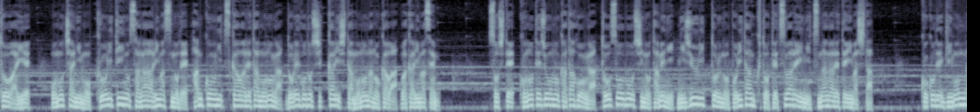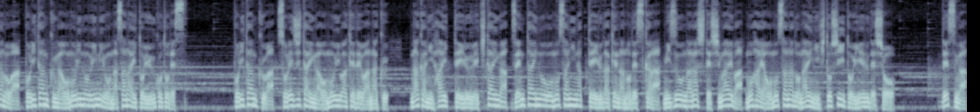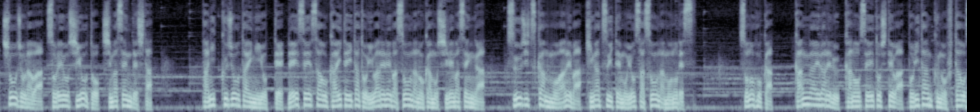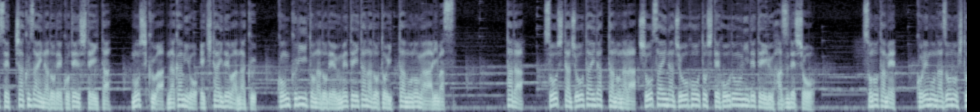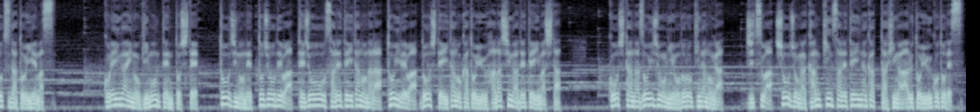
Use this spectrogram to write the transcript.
とはいえ、おもちゃにもクオリティの差がありますので犯行に使われたものがどれほどしっかりしたものなのかはわかりません。そしてこの手錠の片方が逃走防止のために20リットルのポリタンクと鉄割れにつながれていました。ここで疑問なのはポリタンクが重りの意味をなさないということです。ポリタンクはそれ自体が重いわけではなく、中に入っている液体が全体の重さになっているだけなのですから水を流してしまえばもはや重さなどないに等しいと言えるでしょう。ですが少女らはそれをしようとしませんでした。パニック状態によって冷静さを欠いていたと言われればそうなのかもしれませんが、数日間もあれば気がついても良さそうなものです。その他、考えられる可能性としてはポリタンクの蓋を接着剤などで固定していた、もしくは中身を液体ではなく、コンクリートなどで埋めていたなどといったものがあります。ただ、そうした状態だったのなら詳細な情報として報道に出ているはずでしょう。そのため、これも謎の一つだと言えます。これ以外の疑問点として、当時のネット上では手錠をされていたのならトイレはどうしていたのかという話が出ていました。こうした謎以上に驚きなのが、実は少女が監禁されていなかった日があるということです。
